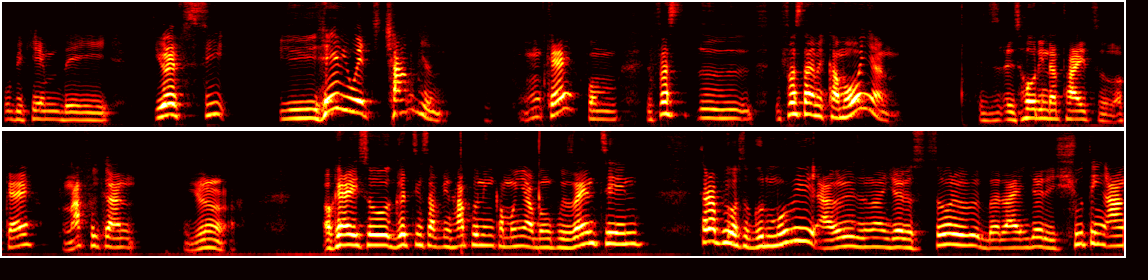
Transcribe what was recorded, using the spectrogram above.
who became the UFC heavyweight champion. Okay, from the first uh, the first time a Cameroonian is, is holding that title. Okay, an African general. Okay, so good things have been happening. Cameroon have been presenting. Therapy was a good movie. I really did not enjoy the story, but I enjoyed the shooting and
